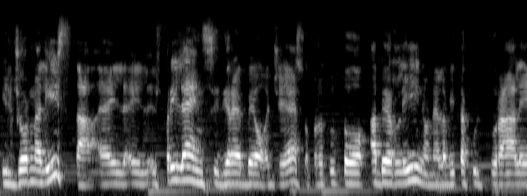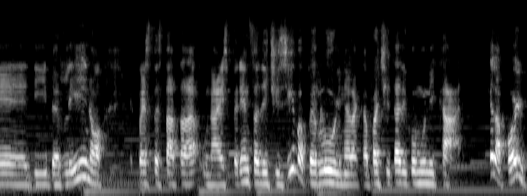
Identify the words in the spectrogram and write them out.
il giornalista, eh, il, il, il, freelance direbbe oggi, eh, soprattutto a Berlino, nella vita culturale di Berlino. Questa è stata un'esperienza decisiva per lui nella capacità di comunicare, che l'ha poi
